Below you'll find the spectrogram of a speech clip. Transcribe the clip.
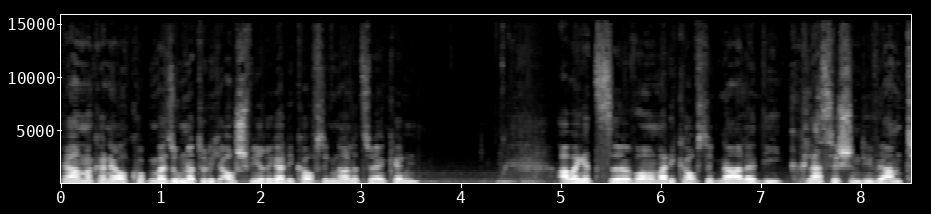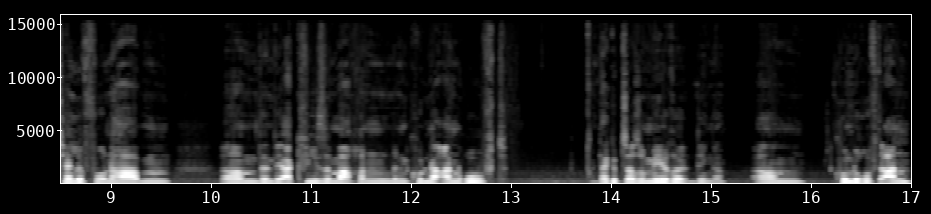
Ja, man kann ja auch gucken, bei Zoom natürlich auch schwieriger, die Kaufsignale zu erkennen. Aber jetzt äh, wollen wir mal die Kaufsignale, die klassischen, die wir am Telefon haben, ähm, wenn wir Akquise machen, wenn ein Kunde anruft. Da gibt es also mehrere Dinge. Ähm, Kunde ruft an,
